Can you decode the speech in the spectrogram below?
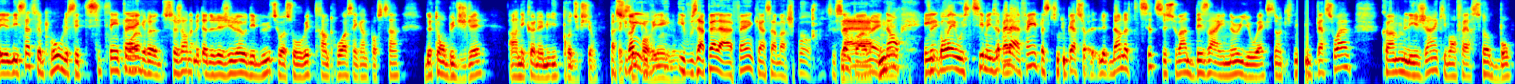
les stats le prouvent, si tu intègres ce genre de méthodologie-là au début, tu vas sauver de 33 à 50% de ton budget en économie de production. Parce que souvent, ils, vous appellent à la fin quand ça ne marche pas. C'est ça le ben, problème. Non, oui, aussi, mais ils nous appellent à la fin parce qu'ils nous perçoivent. Dans notre site, c'est souvent designer UX. Donc, perçoivent comme les gens qui vont faire ça beau.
